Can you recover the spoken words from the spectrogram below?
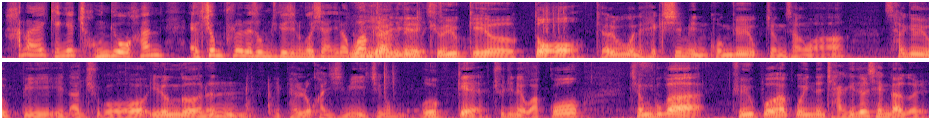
하나의 굉장히 정교한 액션 플랜에서 움직여지는 것이 아니라 이게 것이죠. 교육 개혁도 결국은 핵심인 공교육 정상화, 사교육비 낮추고 이런 거는 이 별로 관심이 지금 없게 추진해 왔고 정부가 교육부가 갖고 있는 자기들 생각을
